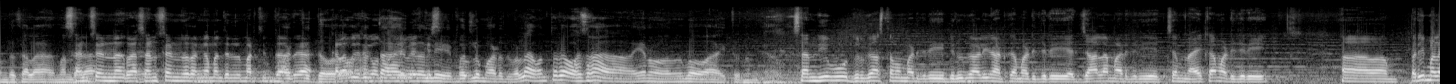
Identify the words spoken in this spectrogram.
ಒಂದು ಕಲಾ ಸಣ್ಣ ಸಣ್ಣ ಸಣ್ಣ ಸಣ್ಣ ರಂಗಮಂದಿರದಲ್ಲಿ ಮಾಡ್ತಿದ್ದಾರೆ ಇದರಲ್ಲಿ. ಮೊದಲು ಮಾಡಿದ್ವಲ್ಲ ಒಂಥರ ಹೊಸ ಏನೋ ಅನುಭವ ಆಯಿತು ನಮಗೆ. ಸರ್ ನೀವು ದುರ್ಗಾಸ್ತಮ ಮಾಡಿದಿರಿ ಬಿರುಗಾಳಿ ನಾಟಕ ಮಾಡಿದಿರಿ ಜಾಲ ಮಾಡಿದಿರಿ ಎಚ್ ಎಂ ನಾಯಕ ಮಾಡಿದಿರಿ ಪರಿಮಳ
